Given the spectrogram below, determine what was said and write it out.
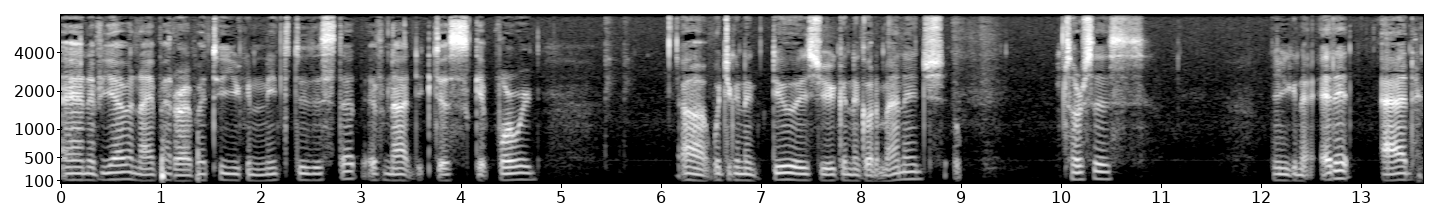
And if you have an iPad or iPad 2, you're going to need to do this step. If not, you can just skip forward. Uh, what you're going to do is you're going to go to manage, sources. Then you're gonna edit, add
